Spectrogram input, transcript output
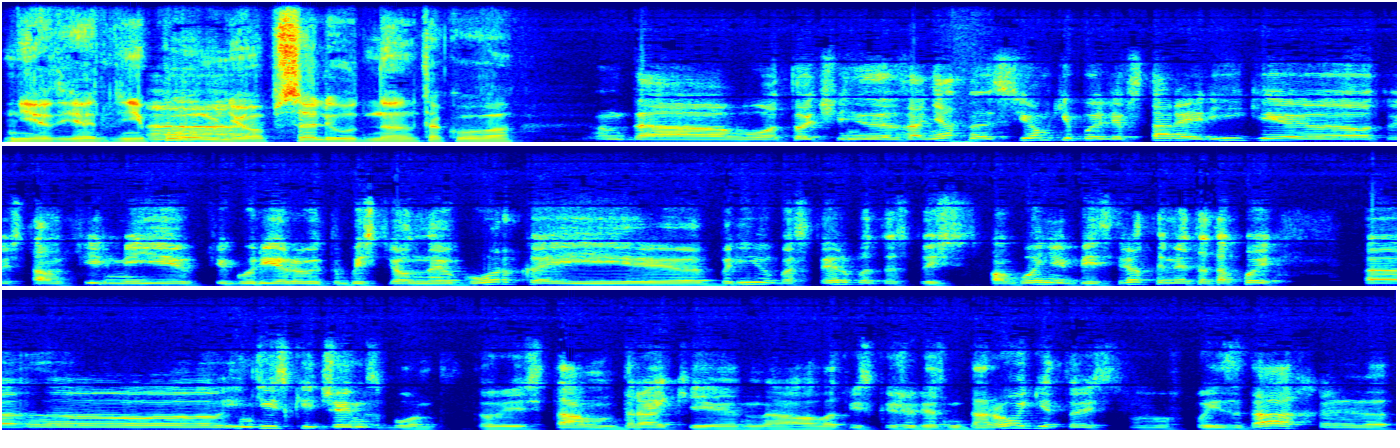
Нет, я не помню а, абсолютно такого. Да, вот, очень занятно. Съемки были в Старой Риге, то есть там в фильме и фигурирует обыстенная горка, и Брио, Бастерботес, то есть с погонями, перестрелками. Это такой э, э, индийский Джеймс Бонд. То есть там драки на латвийской железной дороге, то есть в, поездах. Э,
